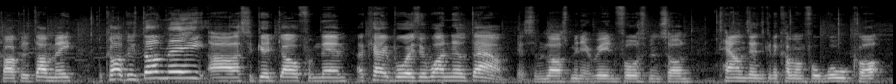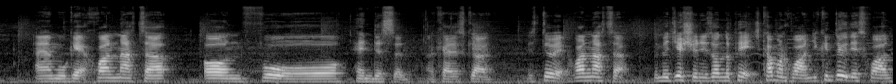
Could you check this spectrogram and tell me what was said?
Lukaku's done me. Lukaku's done me. Ah, oh, that's a good goal from them. Okay, boys, we're 1-0 down. Get some last minute reinforcements on. Townsend's going to come on for Walcott. And we'll get Juan Mata on for Henderson. Okay, let's go. Let's do it. Juan Mata. The magician is on the pitch. Come on, Juan. You can do this one.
